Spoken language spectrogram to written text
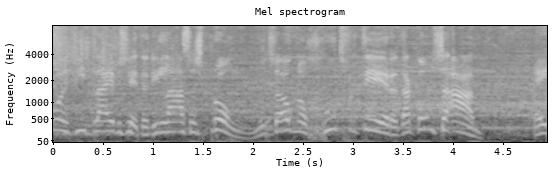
mooi diep blijven zitten. Die laatste sprong moet ze ook nog goed verteren. Daar komt ze aan. 1.41.57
